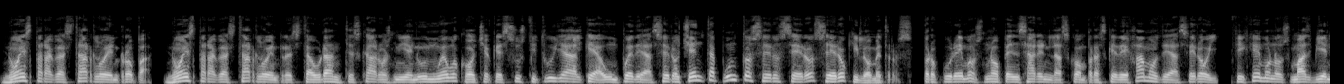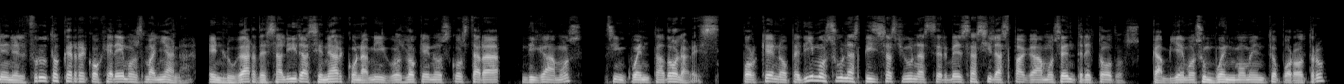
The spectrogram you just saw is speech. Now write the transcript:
No es para gastarlo en ropa, no es para gastarlo en restaurantes caros ni en un nuevo coche que sustituya al que aún puede hacer 80.000 kilómetros. Procuremos no pensar en las compras que dejamos de hacer hoy, fijémonos más bien en el fruto que recogeremos mañana. En lugar de salir a cenar con amigos lo que nos costará, digamos, 50 dólares. ¿Por qué no pedimos unas pizzas y unas cervezas y las pagamos entre todos? Cambiemos un buen momento por otro,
